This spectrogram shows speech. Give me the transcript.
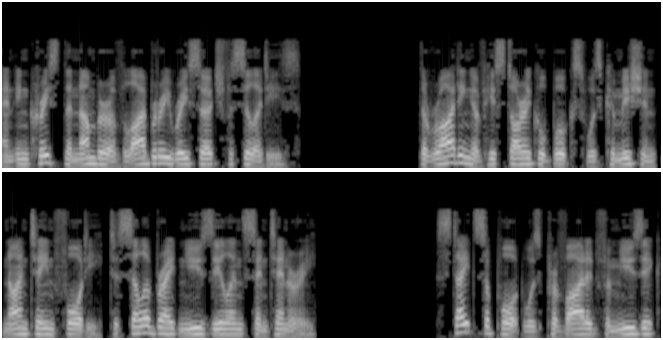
and increased the number of library research facilities. The writing of historical books was commissioned 1940 to celebrate New Zealand's centenary. State support was provided for music,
